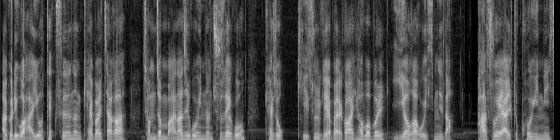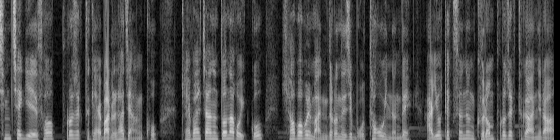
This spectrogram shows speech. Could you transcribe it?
아 그리고 아이오텍스는 개발자가 점점 많아지고 있는 추세고 계속 기술 개발과 협업을 이어가고 있습니다. 다수의 알트코인이 침체기에서 프로젝트 개발을 하지 않고 개발자는 떠나고 있고 협업을 만들어내지 못하고 있는데 아이오텍스는 그런 프로젝트가 아니라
